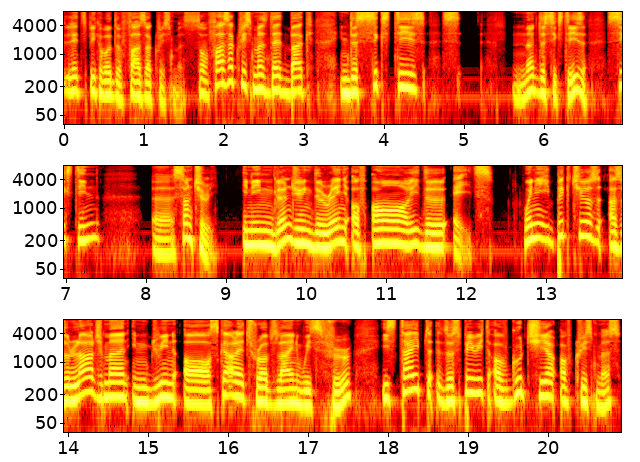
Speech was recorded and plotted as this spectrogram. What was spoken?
let's speak about the Father Christmas. So Father Christmas dates back in the 60s, not the 60s, 16th uh, century in England during the reign of Henry VIII. When he pictures as a large man in green or scarlet robes lined with fur, he's typed the spirit of good cheer of Christmas,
